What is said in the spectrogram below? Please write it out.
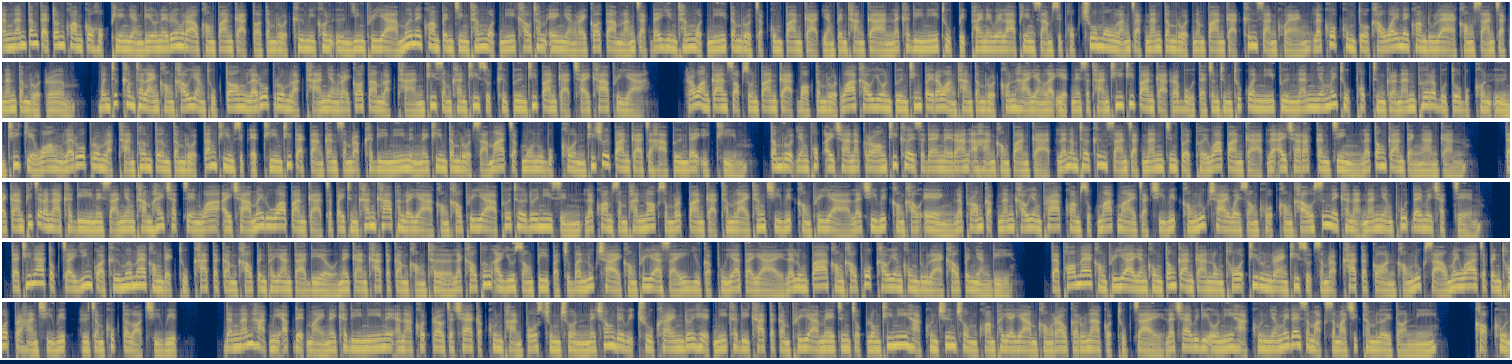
ดังนั้นตั้งแต่ต้นความโกหกเพียงอย่างเดียวในเรื่องราวของปานกาดต่อตำรวจคือมีคนอื่นยิงพริยา เมื่อในความเป็นจริงทั้งหมดนี้เขาทำเองอย่างไรก็ตามหลังจากได้ยินทั้งหมดนี้ตำรวจจับกุมปานกาดอย่างเป็นทางการ และคดีนี้ถูกปิดภายในเวลาเพียง 36 ชั่วโมงหลังจากนั้นตำรวจนำปานกาดขึ้นศาลแขวง และควบคุมตัวเขาไว้ในความดูแลของศาลจากนั้นตำรวจเริ่มบันทึกคำแถลงของเขาอย่างถูกต้องและรวบรวมหลักฐานอย่างไรก็ตามหลักฐานที่สำคัญที่สุดคือปืนที่ปานกาดใช้ฆ่าพริยา ระหว่างการสอบสวนปานกาดบอกตำรวจว่าเขาโยนปืนทิ้งไประหว่างทางตำรวจค้นหาอย่างละเอียดในสถานที่ที่ปานกาดระบุ แต่จนถึงทุกวันนี้ปืนนั้นยังไม่ถูกพบถึงกระนั้นเพื่อระบุตัวบุคคลอื่นที่เกี่ยวข้องและรวบรวมหลักฐานเพิ่มเติมตำรวจตั้งทีม 11 ทีมที่แตกต่างกันสำหรับคดีนี้หนึ่งในทีมตำรวจสามารถจับโมนูบุคคลที่ช่วยปานกาดจะหาปืนได้อีกทีมตำรวจยังพบไอชานักร้องที่เคยแสดงในร้านอาหารของปานกาดและนำเธอขึ้นศาลจากนั้นจึงเปิดเผยว่าปานกาดและไอชารักกันจริง และต้องการแต่งงานกัน แต่การพิจารณาคดีในศาลยังทำให้ชัดเจนว่าไอชาไม่รู้ว่าปานกาดจะไปถึงขั้นฆ่าภรรยาของเขาพริยาเพื่อเธอด้วยหนี้สิน และความสัมพันธ์นอกสมรสปานกาดทำลายทั้งชีวิตของพริยาและชีวิตของเขาเอง และพร้อมกับนั้นเขายังพรากความสุขมากมายจากชีวิตของลูกชายวัยสองขวบของเขา ซึ่งในขณะนั้นยังพูดได้ไม่ชัดเจน แต่ที่น่าตกใจยิ่งกว่าคือเมื่อแม่ของเด็กถูกฆาตกรรมเขาเป็นพยานตาเดียว ในการฆาตกรรมของเธอ และเขาเพิ่งอายุสองปีปัจจุบันลูกชายของพริยาศัยอยู่กับปู่ย่าตายาย และลุงป้าของเขาพวกเขายังคงดูแลเขาเป็นอย่างดี แต่พ่อแม่ของพริยายังคงต้องการการลงโทษที่รุนแรงที่สุดสำหรับฆาตกรของลูกสาวไม่ว่าจะเป็นโทษประหารชีวิต หรือจำคุกตลอดชีวิต ดังนั้นหากมีอัปเดตใหม่ในคดีนี้ในอนาคตเราจะแชร์กับคุณผ่านโพสต์ชุมชน ในช่องเดวิดทรูครีมด้วยเหตุนี้คดีฆาตกรรมพริยาเมจึงจบลงที่นี่หากคุณชื่นชมความพยายามของเรากรุณากดถูกใจ และแชร์วิดีโอนี้หากคุณยังไม่ได้สมัครสมาชิกทำเลยตอนนี้ ขอบคุณ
